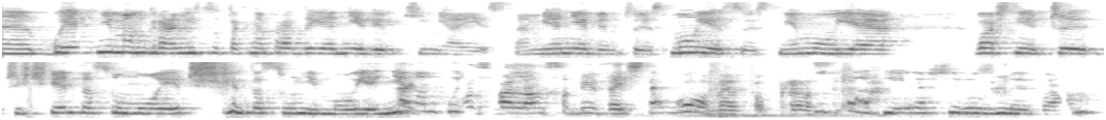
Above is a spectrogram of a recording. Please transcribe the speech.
e, bo jak nie mam granic, to tak naprawdę ja nie wiem, kim ja jestem. Ja nie wiem, co jest moje, co jest nie moje. Właśnie, czy, czy święta są moje, czy święta są nie moje. Nie tak, mam pozwalam sobie wejść na głowę po prostu. Dokładnie, ja się rozmywam.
